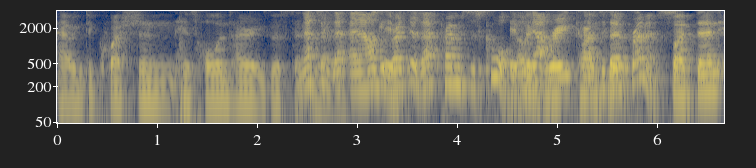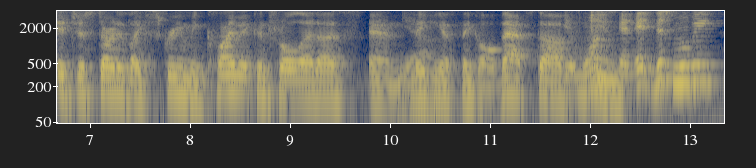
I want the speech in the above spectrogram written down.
having to question his whole entire existence. And that's that, and I'll get right there. That premise is cool. It's no a doubt. great It's concept, a good premise. but then it just started like screaming climate control at us and Yeah. making us think all that stuff. It wants And- it, it, this movie.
